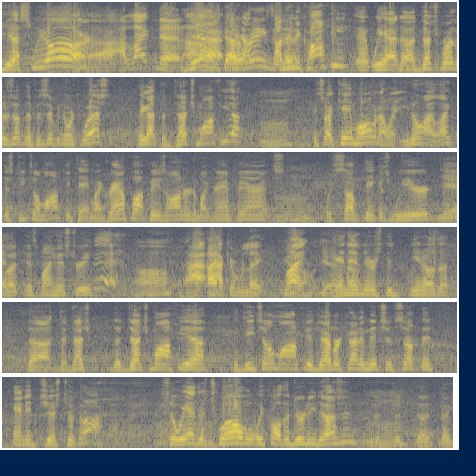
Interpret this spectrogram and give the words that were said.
yes, we are. I, I like that. Huh? yeah, It's got and a I- ring to I'm that. into coffee. Uh, we had uh, Dutch Brothers up in the Pacific Northwest. They got the Dutch Mafia. Mhm. And so I came home and I went, you know, I like this detail mafia thing. My grandpa pays honor to my grandparents, Mm. which some think is weird, Yeah. but it's my history. Yeah. Uh-huh. I, I, can relate. Right. know, Yeah. And then there's the you know the the, the Dutch the Dutch mafia, the detail mafia. Deborah kind of mentioned something, and it just took off. So we had the 12, what we call the Dirty Dozen. The- Mm-hmm. The, the,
